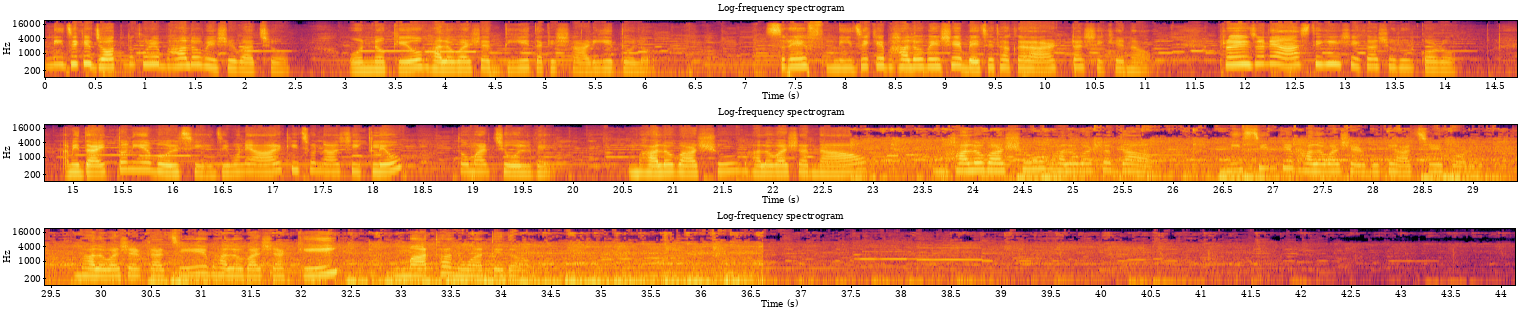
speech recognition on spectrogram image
নিজেকে যত্ন করে ভালোবেসে বাঁচো। অন্যকেও ভালোবাসা দিয়ে তাকে সারিয়ে তোলো। স্রেফ নিজেকে ভালোবেসে বেঁচে থাকার আর্টটা শিখে নাও। প্রয়োজনে আজ থেকেই শেখা শুরু করো। আমি দায়িত্ব নিয়ে বলছি, জীবনে আর কিছু না শিখলেও তোমার চলবে। ভালোবাসো, ভালোবাসা নাও, ভালোবাসো, ভালোবাসা দাও। নিশ্চিন্তে ভালোবাসার বুকে আছড়ে পড়ো। ভালোবাসার কাছে ভালোবাসাকেই মাথা নোয়াতে দাও।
